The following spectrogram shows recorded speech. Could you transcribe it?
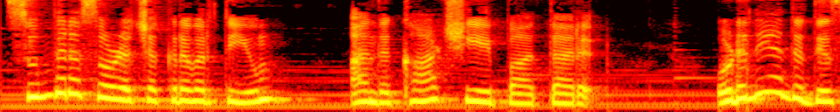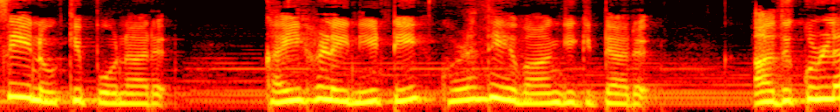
சுந்தர சோழ சக்கரவர்த்தியும் அந்த காட்சியை பார்த்தாரு. உடனே அந்த திசையை நோக்கி போனாரு. கைகளை நீட்டி குழந்தைய வாங்கிக்கிட்டாரு. அதுக்குள்ள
